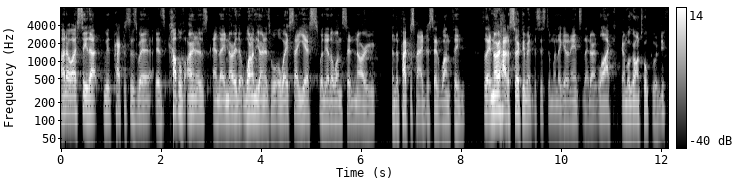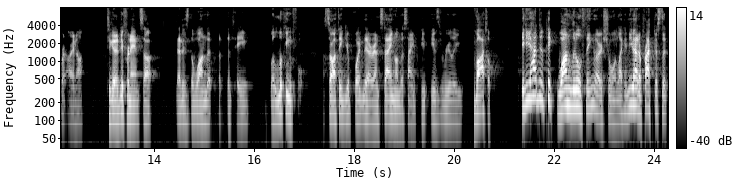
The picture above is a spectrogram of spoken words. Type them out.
I know I see that with practices where there's a couple of owners and they know that one of the owners will always say yes when the other one said no, and the practice manager said one thing. So they know how to circumvent the system when they get an answer they don't like, and we'll go and talk to a different owner to get a different answer that is the one that, that the team were looking for. So I think your point there around staying on the same is really vital. If you had to pick one little thing though, Sean, like if you had a practice that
